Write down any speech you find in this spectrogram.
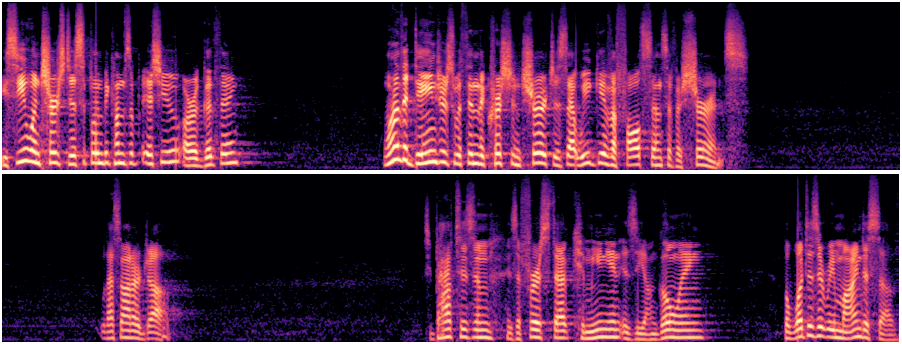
You see, when church discipline becomes an issue or a good thing, one of the dangers within the Christian church is that we give a false sense of assurance. Well, that's not our job. See, baptism is the first step, communion is the ongoing. But what does it remind us of?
